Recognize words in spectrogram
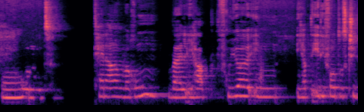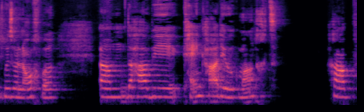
Mhm. Und keine Ahnung warum, weil ich habe früher in, ich habe dir eh die Fotos geschickt, wo ich so ein Lauch war. Ähm, da habe ich kein Cardio gemacht, habe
